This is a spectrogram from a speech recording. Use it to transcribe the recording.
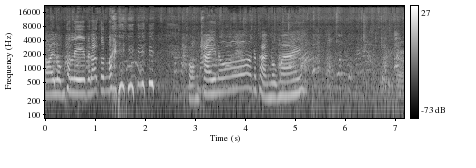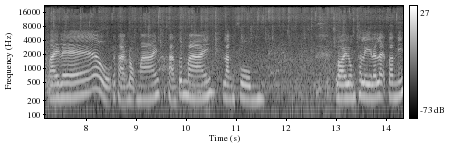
ลอยลงทะเลไปละต้นไม้ ของใครเนาะกระถางดอกไม้ ไปแล้วกระถางดอกไม้กระถางต้นไม้ลังโฟมลอยลงทะเลแล้วแหละตอนนี้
